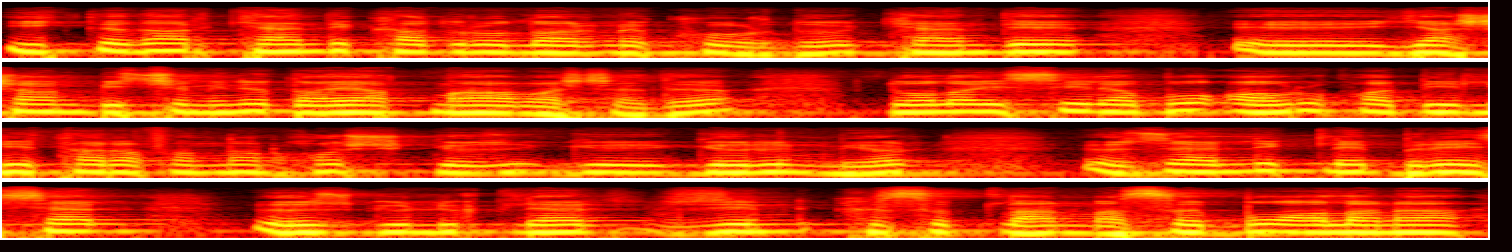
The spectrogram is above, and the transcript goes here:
İktidar kendi kadrolarını kurdu, kendi e, yaşam biçimini dayatmaya başladı. Dolayısıyla bu Avrupa Birliği tarafından hoş gö- gö- görünmüyor. Özellikle bireysel özgürlüklerin kısıtlanması, bu alana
